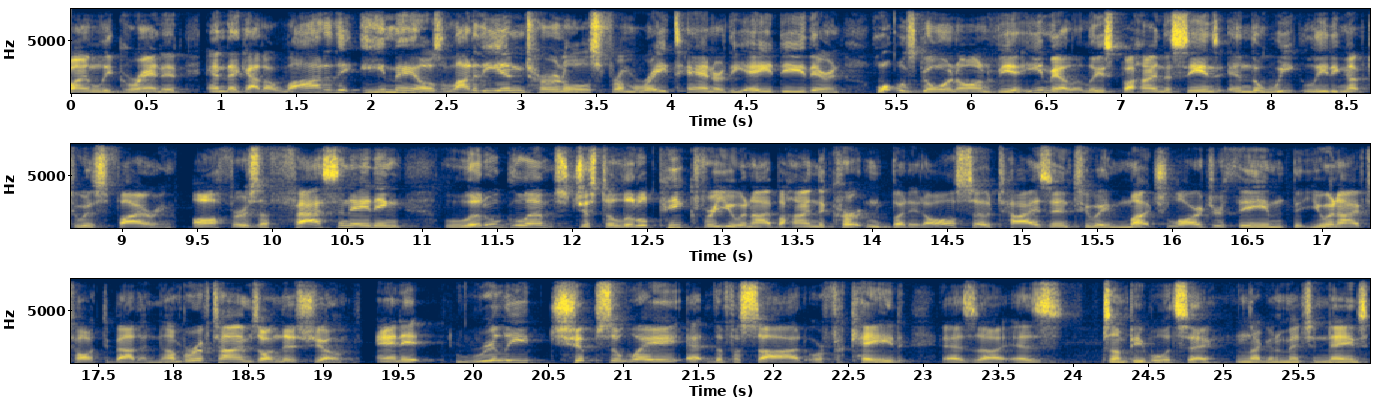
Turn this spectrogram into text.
finally granted, and they got a lot of the emails, a lot of the internals from Ray Tanner, the AD there, and what was going on via email, at least behind the scenes in the week leading up to his firing. Offers a fascinating little glimpse, just a little peek for you and I behind the curtain, but it also ties into a much larger theme that you and I have talked about a number of times on this show. And it really chips away at the facade or facade, as, uh, as some people would say, I'm not going to mention names,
